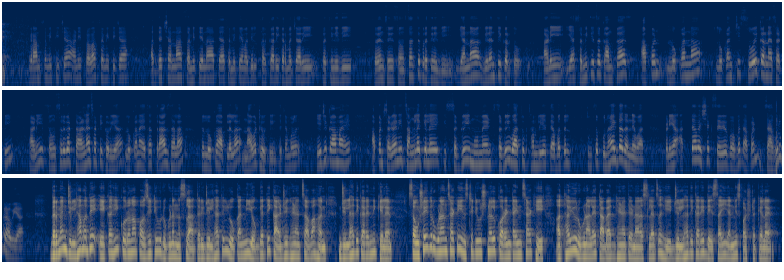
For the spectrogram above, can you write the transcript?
ग्राम समितीच्या आणि प्रभाग समितीच्या अध्यक्षांना समितींना त्या समितीमधील सरकारी कर्मचारी प्रतिनिधी स्वयंसेवी संस्थांचे प्रतिनिधी यांना विनंती करतो आणि या समितीचं कामकाज आपण लोकांना लोकांची सोय करण्यासाठी आणि संसर्ग टाळण्यासाठी करूया. लोकांना याचा त्रास झाला तर लोक आपल्याला नावं ठेवतील. त्याच्यामुळं हे जे काम आहे आपण सगळ्यांनी चांगलं केलं आहे की सगळी मुवमेंट सगळी वाहतूक थांबली आहे त्याबद्दल तुमचं पुन्हा एकदा धन्यवाद. पण या अत्यावश्यक सेवेबाबत आपण जागरूक राहूया. दरम्यान जिल्ह्यामध्ये एकही कोरोना पॉझिटिव्ह रुग्ण नसला तरी जिल्ह्यातील लोकांनी योग्य ती काळजी घेण्याचं आवाहन जिल्हाधिकाऱ्यांनी केलंय. संशयित रुग्णांसाठी इन्स्टिट्यूशनल क्वारंटाईनसाठी अथायू रुग्णालय ताब्यात घेण्यात येणार असल्याचंही जिल्हाधिकारी देसाई यांनी स्पष्ट केलं आहे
